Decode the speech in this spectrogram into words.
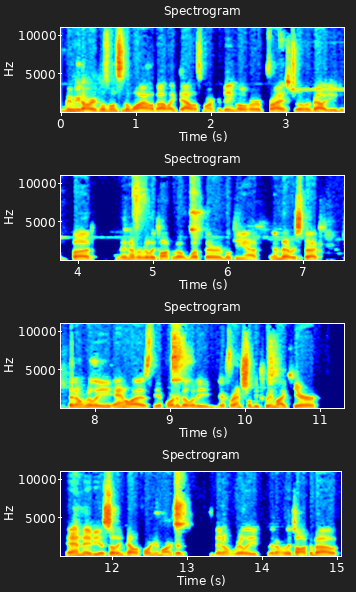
we read articles once in a while about like Dallas market being overpriced or overvalued, but they never really talk about what they're looking at in that respect. They don't really analyze the affordability differential between like here and maybe a Southern California market. They don't really they don't really talk about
